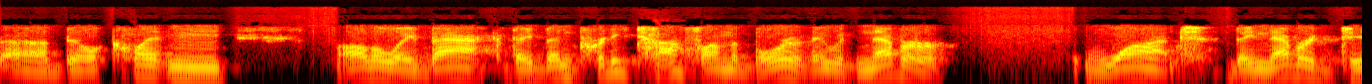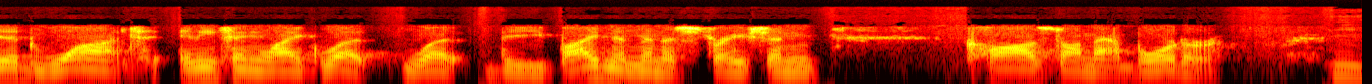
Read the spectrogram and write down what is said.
uh, Bill Clinton, all the way back, they've been pretty tough on the border. They would never want, they never did want anything like what what the Biden administration caused on that border. Hmm.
